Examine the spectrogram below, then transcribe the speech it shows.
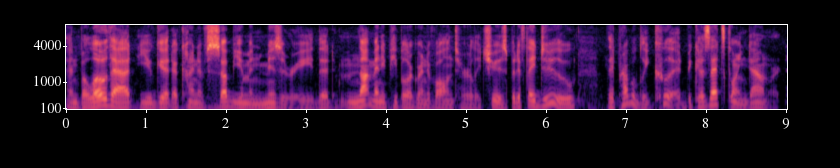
And below that, you get a kind of subhuman misery that not many people are going to voluntarily choose. But if they do, they probably could because that's going downward.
